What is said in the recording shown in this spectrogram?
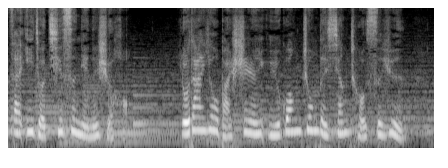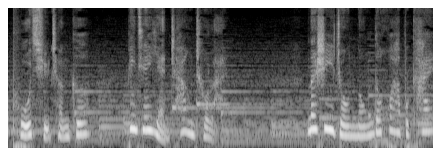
在一九七四年的时候，罗大佑把诗人余光中的《乡愁四韵》谱曲成歌，并且演唱出来。那是一种浓得化不开、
